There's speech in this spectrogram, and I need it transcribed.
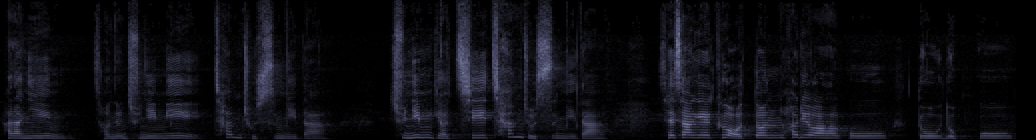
하나님, 저는 주님이 참 좋습니다. 주님 곁이 참 좋습니다. 세상의 그 어떤 화려하고 또 높고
